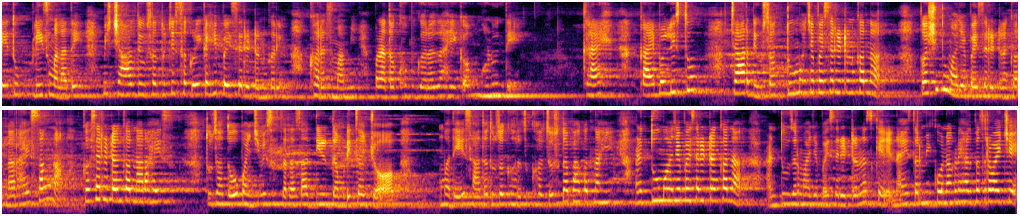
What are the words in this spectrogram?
ते तू प्लीज मला दे. मी चार दिवसात तुझे सगळे काही पैसे रिटर्न करेन. खरंच मामी पण आता खूप गरज आहे का? म्हणून दे. काय? काय बोललीस तू? चार दिवसात तू माझे पैसे रिटर्न करणार. कशी तू माझे पैसे रिटर्न करणार आहेस? सांग ना. कसे रिटर्न करणार आहेस? तुझा तो पंचवीस हजाराचा दीड दमडीचा जॉबमध्ये साधं तुझं खर्च खर्चसुद्धा भागत नाही आणि तू माझे पैसे रिटर्न करणार. आणि तू जर माझे पैसे रिटर्नच केले नाही तर मी कोणाकडे हात पसरवायचे?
